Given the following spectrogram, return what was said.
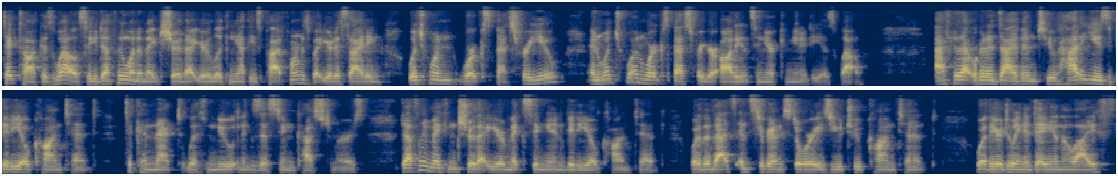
TikTok as well. So you definitely want to make sure that you're looking at these platforms, but you're deciding which one works best for you and which one works best for your audience and your community as well. After that, we're going to dive into how to use video content to connect with new and existing customers. Definitely making sure that you're mixing in video content, whether that's Instagram stories, YouTube content, whether you're doing a day in the life,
